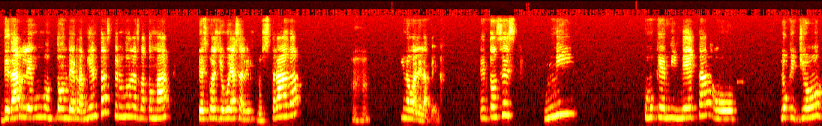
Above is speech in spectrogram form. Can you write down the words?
de darle un montón de herramientas, pero no las va a tomar. Después yo voy a salir frustrada y no vale la pena. Entonces, mi, como que mi meta o lo que yo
